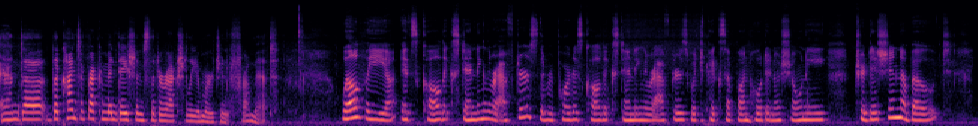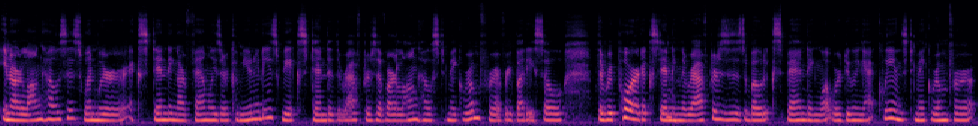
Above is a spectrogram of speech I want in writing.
and uh, the kinds of recommendations that are actually emergent from it. Well, the uh, it's called Extending the Rafters. The report is called Extending the Rafters, which picks up on Haudenosaunee tradition about in our longhouses when we're extending our families or communities, we extended the rafters of our longhouse to make room for everybody. So the report Extending the Rafters is about expanding what we're doing at Queens to make room for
